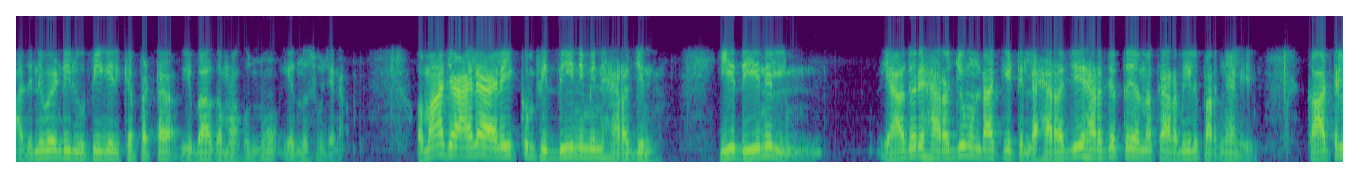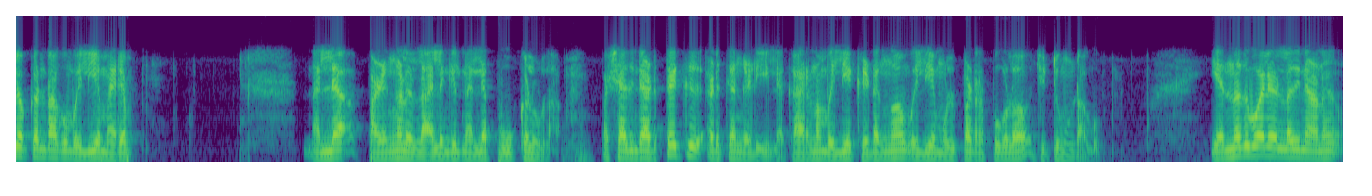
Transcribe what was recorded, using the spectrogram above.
അതിനുവേണ്ടി രൂപീകരിക്കപ്പെട്ട വിഭാഗമാകുന്നു എന്ന് സൂചന. ഒമാ ജാല അലൈക്കും ഫിദ്ദീനി മിൻ ഹറജിൻ. ഈ ദീനിൽ യാതൊരു ഹറജും ഉണ്ടാക്കിയിട്ടില്ല. ഹറജ് ഹർജത്ത് എന്നൊക്കെ അറബിയിൽ പറഞ്ഞാൽ കാട്ടിലൊക്കെ ഉണ്ടാകും വലിയ മരം. നല്ല പഴങ്ങളുള്ള അല്ലെങ്കിൽ നല്ല പൂക്കളുള്ള. പക്ഷേ അതിന്റെ അടുത്തേക്ക് അടുക്കാൻ കഴിയില്ല. കാരണം വലിയ കിടങ്ങോ വലിയ മുൾപ്പടർപ്പുകളോ ചുറ്റുമുണ്ടാകും. എന്നതുപോലെയുള്ളതിനാണ്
